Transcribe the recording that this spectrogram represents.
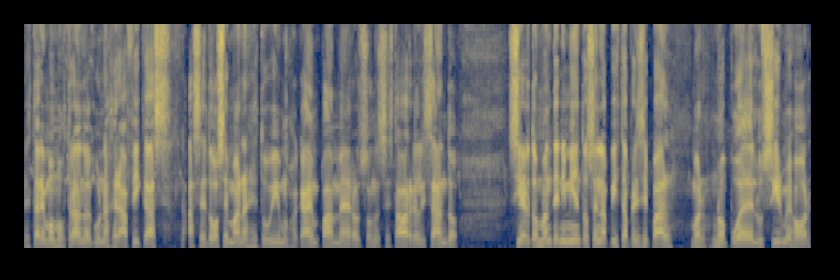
estaremos mostrando algunas gráficas. Hace dos semanas estuvimos acá en Palm Meadows donde se estaba realizando ciertos mantenimientos en la pista principal. Bueno, no puede lucir mejor.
